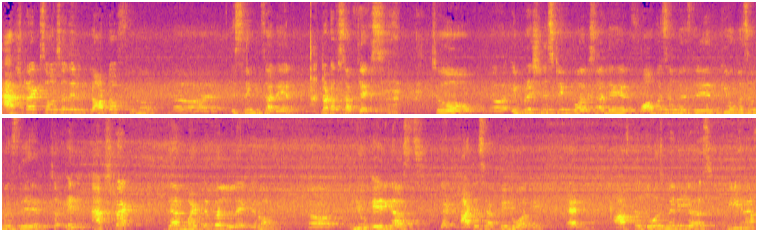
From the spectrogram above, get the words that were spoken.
abstracts also there are lot of, you know, uh, these things are there, lot of subjects. So uh, impressionistic works are there, Fauvism is there, Cubism is there. So in abstract there are multiple like you know uh, new areas that artists have been working and after those many years we have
